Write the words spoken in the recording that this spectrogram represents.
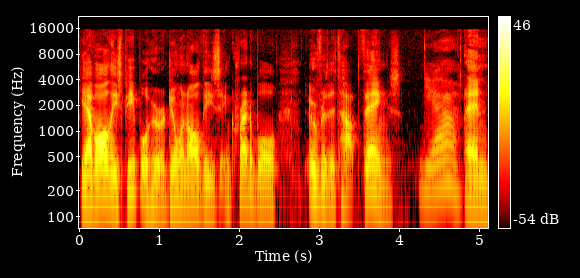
You have all these people who are doing all these incredible over the top things. yeah And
